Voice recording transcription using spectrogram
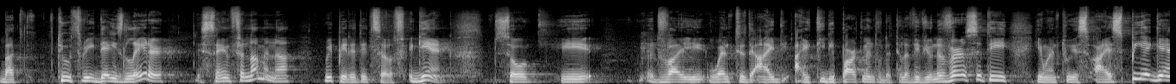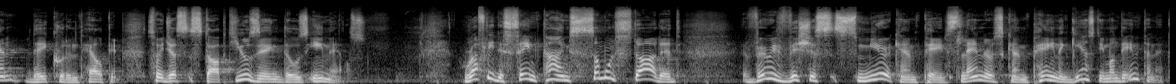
But two, three days later, the same phenomena repeated itself again. So he went to the IT department of the Tel Aviv University. He went to his ISP again. They couldn't help him. So he just stopped using those emails. Roughly the same time, someone started a very vicious smear campaign, slanderous campaign against him on the internet.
